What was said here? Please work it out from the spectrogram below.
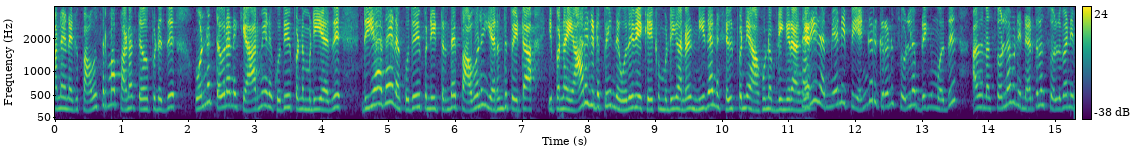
ஆனால் எனக்கு இப்போ அவசரமாக பணம் தேவைப்படுது. ஒன்றை தவிர எனக்கு யாருமே எனக்கு உதவி பண்ண முடியாது. ரியா தான் எனக்கு உதவி பண்ணிட்டு இருந்தா இப்போ அவளும் இறந்து போயிட்டா. இப்போ நான் யாருக்கிட்ட போய் இந்த உதவியை கேட்க முடியும்? அதனால நீ தான் எனக்கு ஹெல்ப் பண்ணி ஆகணும் அப்படிங்கிறாங்க. சரி ரம்யா நீ இப்போ எங்கே இருக்கிறேன்னு சொல்லு அப்படிங்கும்போது அதை நான் சொல்ல வேண்டிய நேரத்தில் சொல்லுவேன் நீ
